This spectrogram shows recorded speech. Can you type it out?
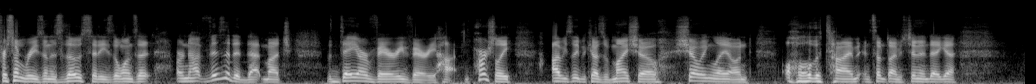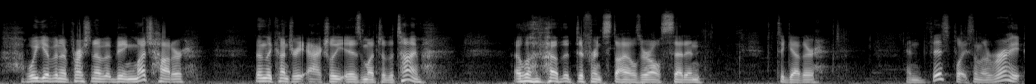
for some reason is those cities, the ones that are not visited that much, they are very, very hot. And partially, obviously, because of my show, showing Leon all the time, and sometimes Chinandega, we give an impression of it being much hotter than the country actually is much of the time. I love how the different styles are all set in together. And this place on the right,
